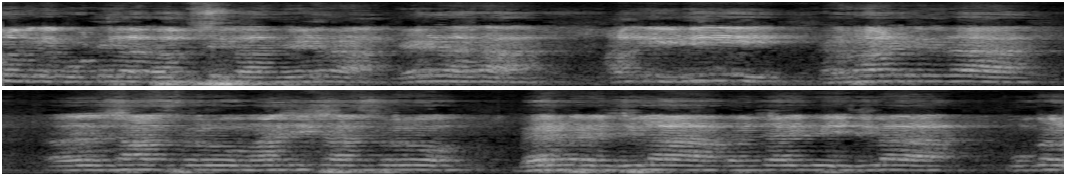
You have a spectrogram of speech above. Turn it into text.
ನಮಗೆ ಕೊಟ್ಟಿಲ್ಲ, ತಲುಪಿಸಿಲ್ಲ ಅಂತ ಹೇಳಿದ್ರ ಹೇಳಿದಾಗ ಅಲ್ಲಿ ಇಡೀ ಕರ್ನಾಟಕದಿಂದ ಶಾಸಕರು, ಮಾಜಿ ಶಾಸಕರು, ಬೇರೆ ಬೇರೆ ಜಿಲ್ಲಾ ಪಂಚಾಯಿತಿ, ಜಿಲ್ಲಾ ಮುಖಂಡ,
